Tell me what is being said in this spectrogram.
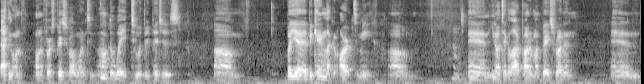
I could on the, on the first pitch if I wanted to. I don't have to wait two or three pitches. Um, but yeah, it became like an art to me. Um, and you know, I take a lot of pride in my base running, and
